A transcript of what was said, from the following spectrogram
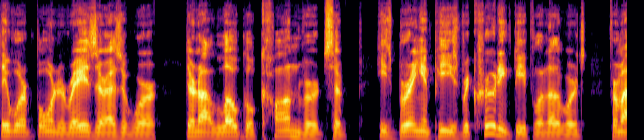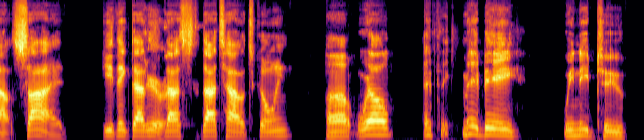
they weren't born and raised there, as it were. They're not local converts. They're, he's bringing, he's recruiting people, in other words, from outside. Do you think that's Sure. that's that's how it's going? Uh, well, I think maybe we need to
